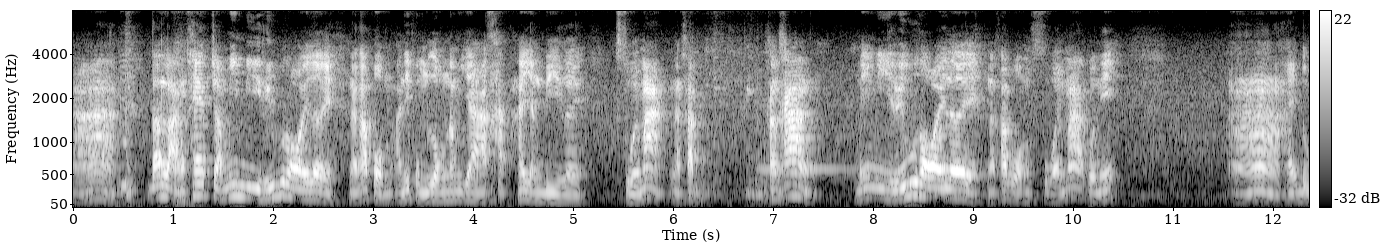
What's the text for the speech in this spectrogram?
อ่าด้านหลังแทบจะไม่มีริ้วรอยเลยนะครับผมอันนี้ผมลงน้ำยาขัดให้อย่างดีเลย สวยมากนะครับ ข้างๆไม่มีริ้วรอยเลยนะครับ ผมสวยมากตัวนี้อ่าให้ดู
